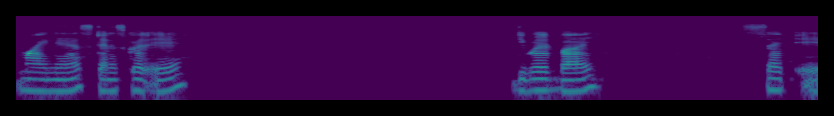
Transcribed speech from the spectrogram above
minus tan square a divided by sec a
